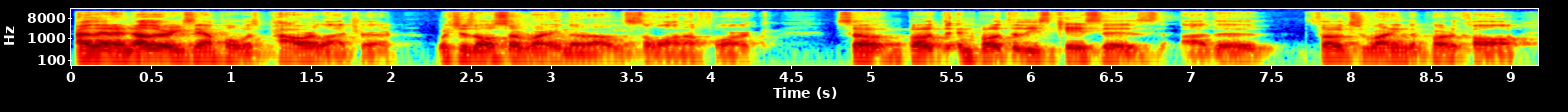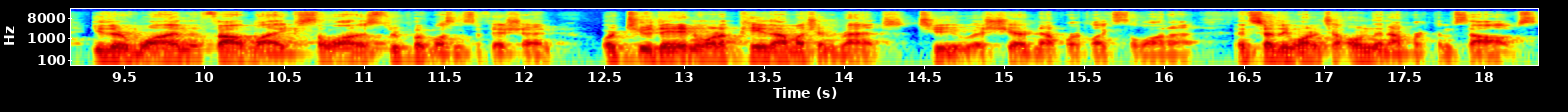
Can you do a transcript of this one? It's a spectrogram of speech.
And then another example was Power Ledger, which is also running their own Solana fork. So both in both of these cases, uh, the folks running the protocol either one felt like Solana's throughput wasn't sufficient, or two, they didn't want to pay that much in rent to a shared network like Solana. Instead, they wanted to own the network themselves.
